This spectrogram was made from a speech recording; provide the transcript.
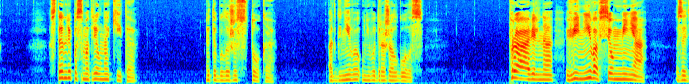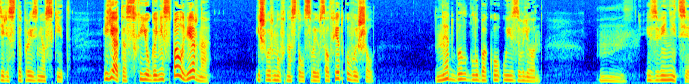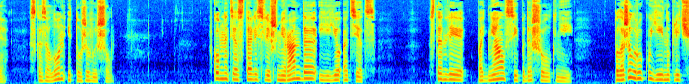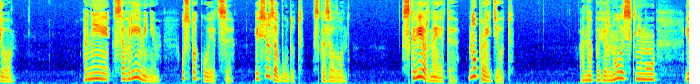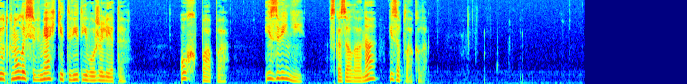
Стэнли посмотрел на Кита. Это было жестоко. От гнева у него дрожал голос. «Правильно, вини во всем меня», — задиристо произнес Кит. «Я-то с Хьюго не спал, верно?» И, швырнув на стол свою салфетку, вышел. Нед был глубоко уязвлен. «М -м, «Извините», — сказал он и тоже вышел. В комнате остались лишь Миранда и ее отец. Стэнли поднялся и подошел к ней, положил руку ей на плечо. «Они со временем успокоятся и все забудут», — сказал он. «Скверно это, но пройдет». Она повернулась к нему и уткнулась в мягкий твит его жилета. «Ох, папа, извини», — сказала она и заплакала.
